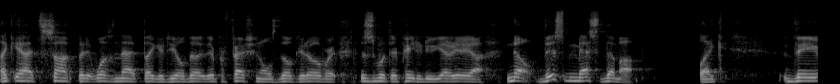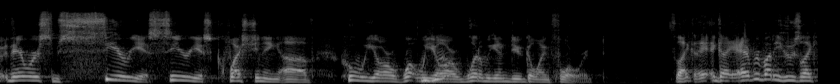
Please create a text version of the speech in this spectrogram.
like, yeah, it sucked, but it wasn't that big a deal. They're, they're professionals; they'll get over it. This is what they're paid to do. Yeah, yeah, yeah. No, this messed them up. Like they, there was some serious, serious questioning of who we are, what we mm-hmm. are, what are we going to do going forward. It's like, like everybody who's like,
